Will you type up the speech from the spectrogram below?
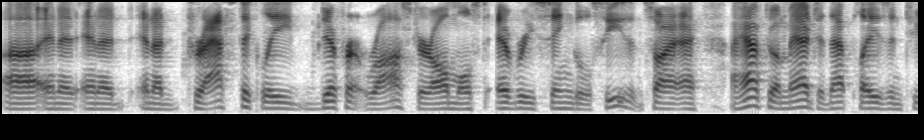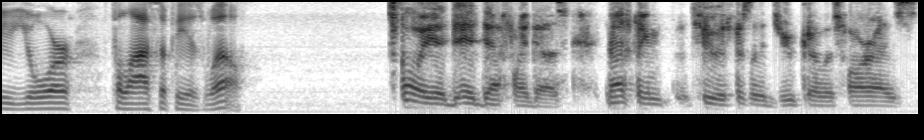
uh, and a and a and a drastically different roster almost every single season. So I I have to imagine that plays into your philosophy as well. Oh, yeah, it definitely does. And that's the thing too, especially the JUCO, as far as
